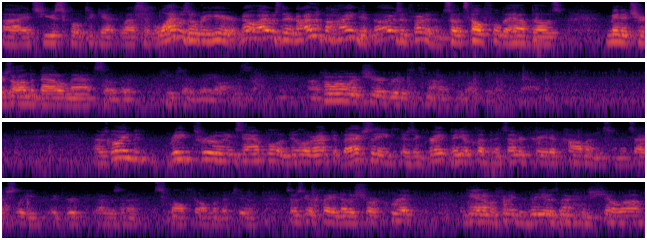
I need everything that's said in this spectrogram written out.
uh, it's useful to get less of, well, I was over here, no, I was there, no, I was behind him, no, I was in front of him. So it's helpful to have those miniatures on the battle mat so that it keeps everybody honest. Uh, for more mature groups, it's not likely to have. I was going to read through an example and do a little interactive, but actually, there's a great video clip and it's under Creative Commons, and it's actually a group, I was in a small film of it too. So I'm just gonna play another short clip. Again, I'm afraid the video is not gonna show up.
